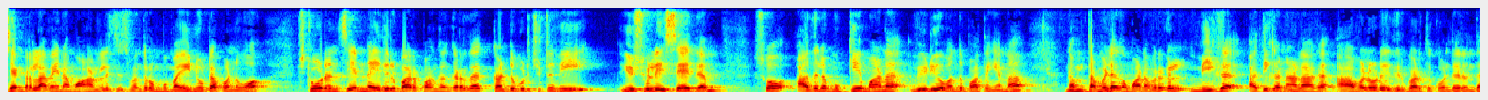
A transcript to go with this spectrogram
ஜென்ரலாகவே நம்ம அனாலிசிஸ் வந்து ரொம்ப மைன்யூட்டாக பண்ணுவோம். ஸ்டூடெண்ட்ஸ் என்ன எதிர்பார்ப்பாங்கங்கிறத கண்டுபிடிச்சிட்டு வி யூஸ்வலி சேதம் ஸோ அதில் முக்கியமான வீடியோ வந்து பார்த்திங்கன்னா நம் தமிழக மாணவர்கள் மிக அதிக நாளாக ஆவலோடு எதிர்பார்த்து கொண்டிருந்த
